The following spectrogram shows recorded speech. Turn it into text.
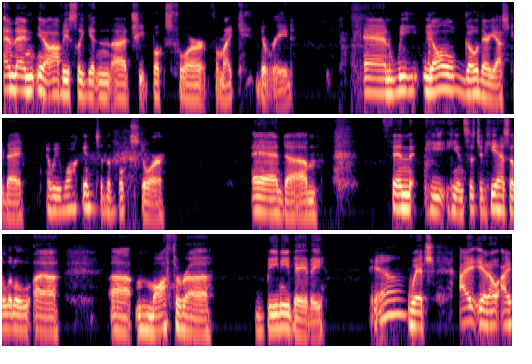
and then you know obviously getting uh, cheap books for for my kid to read. And we we all go there yesterday, and we walk into the bookstore, and um, Finn he he insisted he has a little uh, uh, Mothra beanie baby Yeah. which I, you know, I,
